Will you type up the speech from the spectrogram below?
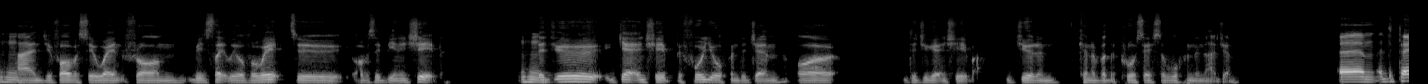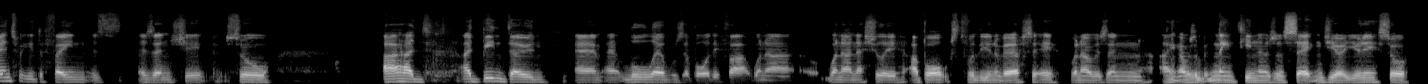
Mm-hmm. And you've obviously went from being slightly overweight to obviously being in shape. Mm-hmm. Did you get in shape before you opened the gym, or did you get in shape during kind of the process of opening that gym? Um, it depends what you define as as in shape. So I had I'd been down um, at low levels of body fat when I when I initially I boxed for the university when I was in I think I was about nineteen. I was in second year uni, so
